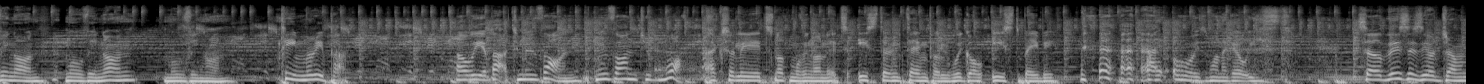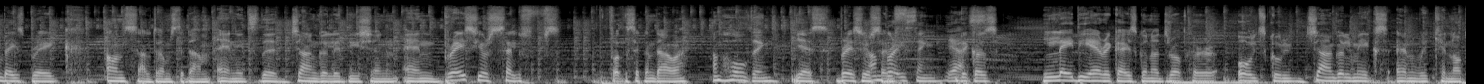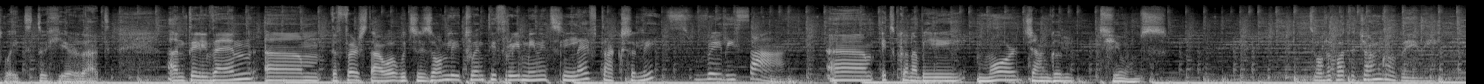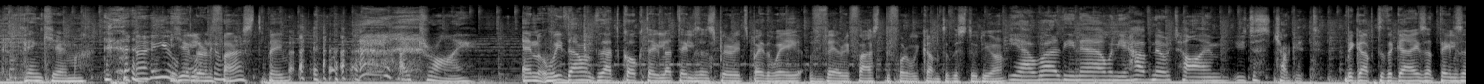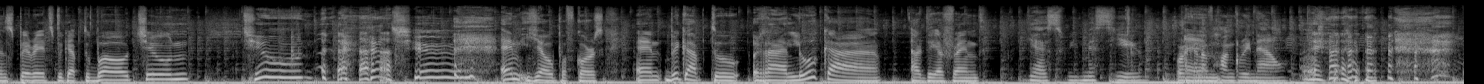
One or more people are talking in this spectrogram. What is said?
Moving on, moving on, moving on. Tim Reaper. Are we about to move on? Move on to what? Actually, it's not moving on. It's Eastern Temple. We go east, baby. I always want to go east. So this is your drum and bass break on Salto Amsterdam, and it's the Jungle Edition. And brace yourselves for the second hour. I'm holding. Yes, brace yourself. I'm bracing, yes. Because Lady Erica is gonna drop her old school jungle mix, and we cannot wait to hear that. Until then, um, the first hour, which is only 23 minutes left, actually, It's really sad. um, it's gonna be more jungle tunes. It's all about the jungle, baby. Thank you, Emma. You're learn fast, babe. I try. And we downed that cocktail at Tales and Spirits, by the way, very fast before we come to the studio. Yeah, well, you know, when you have no time, you just chug it. Big up to the guys at Tales and Spirits. Big up to Bo, Tune, Tune, Tune. and Joop, of course. And big up to Raluca, our dear friend. Yes, we miss you. We're kind Um, of hungry now.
